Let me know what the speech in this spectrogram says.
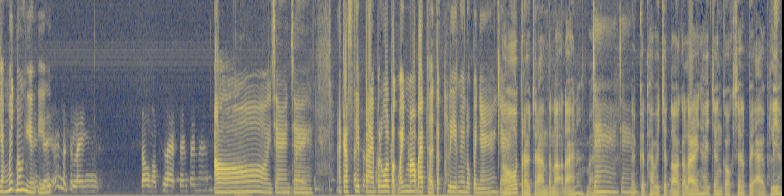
យ៉ាងម៉េចបងរៀងនិរៀងយាយអីមកកន្លែង ដោមកផ្លែតចឹងទៅណាអូចាចាអាកាសធាតុប្រែប្រួលព្រឹកមិញមកបែបត្រូវទឹកភ្លៀងហើយលោកបញ្ញាចាអូត្រូវច្រើនតំណក់ដែរណាបាទចាចានៅគិតថាវាចិត្តដល់កន្លែងហើយអញ្ចឹងក៏ខ្ជិលពេលអាវភ្លៀង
